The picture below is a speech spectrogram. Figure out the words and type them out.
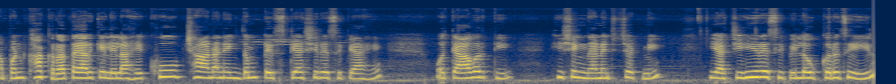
आपण खाकरा तयार केलेला आहे. खूप छान आणि एकदम टेस्टी अशी रेसिपी आहे. व त्यावरती ही शेंगदाण्याची चटणी याची ही रेसिपी लवकरच येईल.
